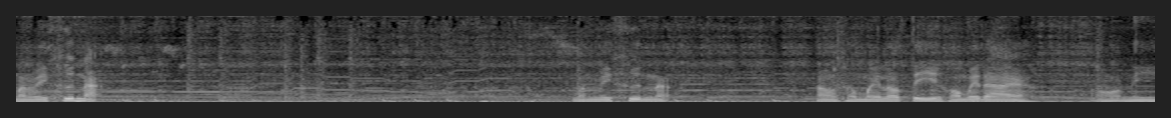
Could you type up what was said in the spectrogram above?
มันไม่ขึ้นอะ มันไม่ขึ้นอะ เอาทำไมเราตีเขาไม่ได้อะ อ๋อ นี่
